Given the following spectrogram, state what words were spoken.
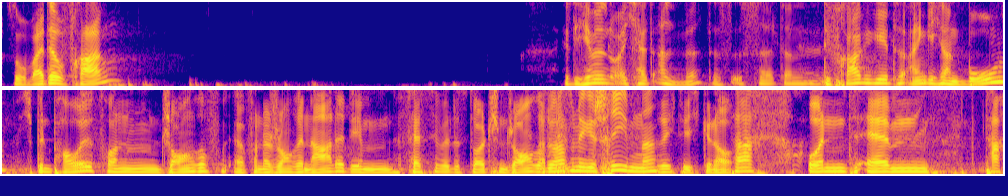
So, weitere Fragen? Ja, die himmeln euch halt an, ne? Das ist halt dann. Die Frage geht eigentlich an Bo. Ich bin Paul vom Genre, äh, von der Genrenade, dem Festival des deutschen Genres. Du hast mir geschrieben, ne? Richtig, genau. Tag. Und ähm, Tag.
